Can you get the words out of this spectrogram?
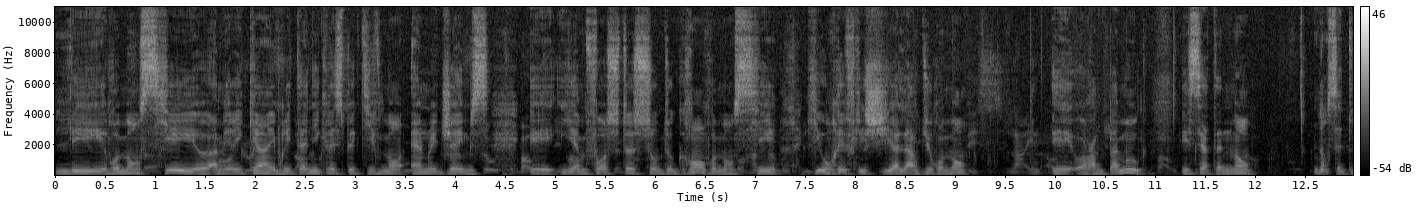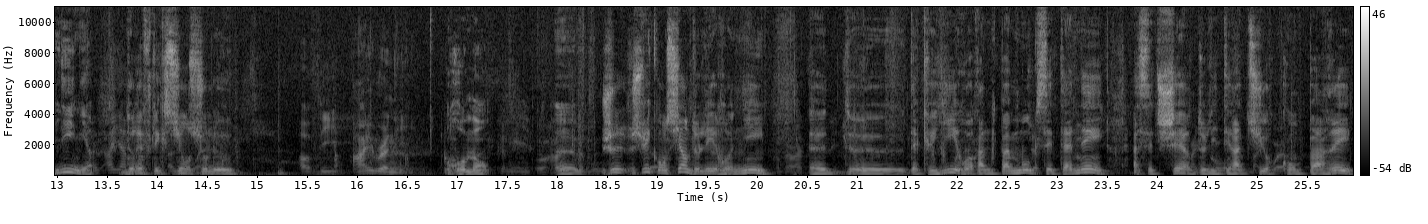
Les romanciers euh, américains et britanniques, respectivement Henry James et E.M. Foster, sont de grands romanciers qui ont réfléchi à l'art du roman. Et Oran Pamuk est certainement dans cette ligne de réflexion sur le roman. Euh, je, suis conscient de l'ironie euh, d'accueillir Oran Pamuk cette année à cette chaire de littérature comparée,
